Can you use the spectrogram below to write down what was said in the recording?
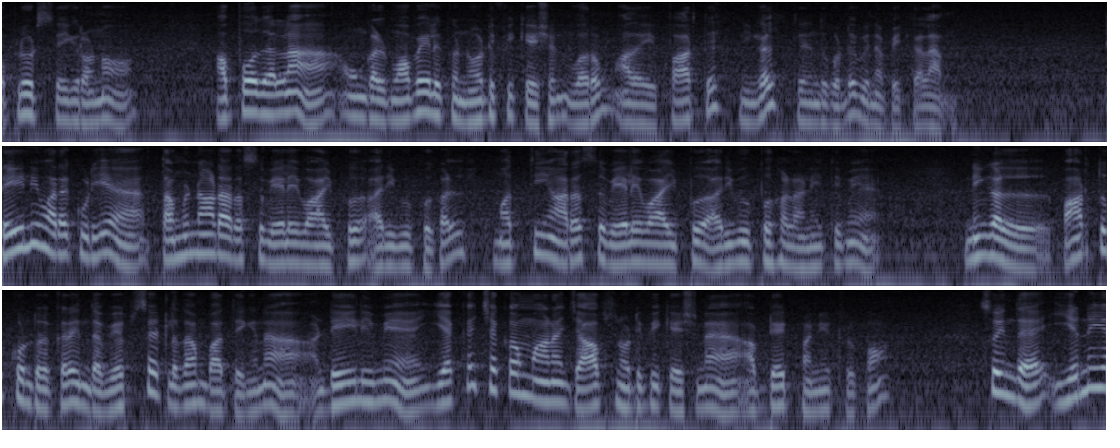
அப்லோட் செய்கிறோனோ அப்போதெல்லாம் உங்கள் மொபைலுக்கு நோட்டிஃபிகேஷன் வரும். அதை பார்த்து நீங்கள் தெரிந்து கொண்டு விண்ணப்பிக்கலாம். டெய்லி வரக்கூடிய தமிழ்நாடு அரசு வேலைவாய்ப்பு அறிவிப்புகள் மத்திய அரசு வேலைவாய்ப்பு அறிவிப்புகள் அனைத்துமே நீங்கள் பார்த்து கொண்டிருக்கிற இந்த வெப்சைட்டில் தான் பார்த்தீங்கன்னா டெய்லியுமே எக்கச்சக்கமான ஜாப்ஸ் நோட்டிஃபிகேஷனை அப்டேட் பண்ணிகிட்ருக்கோம் ஸோ இந்த இணைய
